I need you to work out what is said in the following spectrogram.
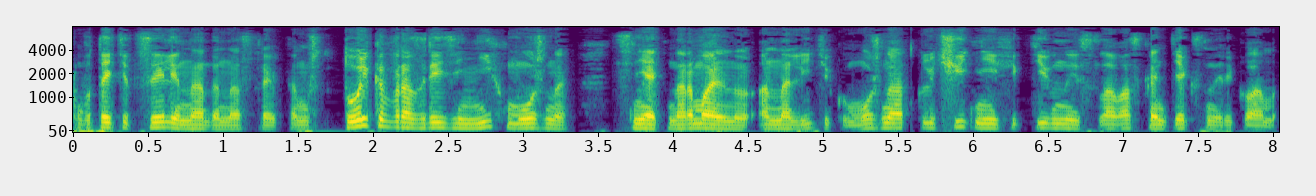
Вот эти цели надо настраивать, потому что только в разрезе них можно снять нормальную аналитику, можно отключить неэффективные слова с контекстной рекламы,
